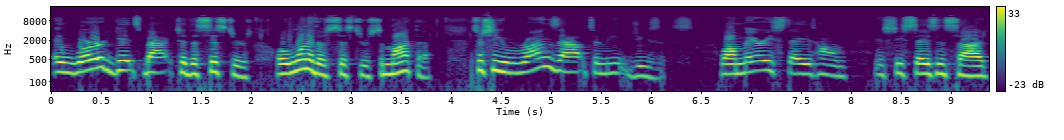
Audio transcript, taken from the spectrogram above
and word gets back to the sisters or one of those sisters to Martha. So she runs out to meet Jesus while Mary stays home and she stays inside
